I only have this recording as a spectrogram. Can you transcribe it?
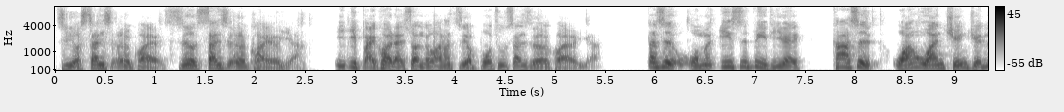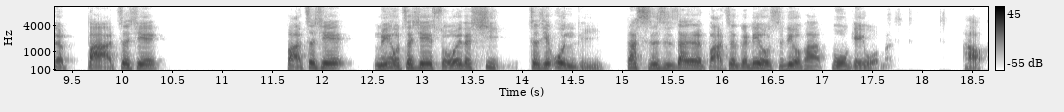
只有三十二块，只有三十二块而已啊！以一百块来算的话，他只有拨出三十二块而已啊！但是我们伊斯必提呢，它是完完全全的把这些，把这些没有这些所谓的细这些问题，他实实在在的把这个六十六趴拨给我们。好，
